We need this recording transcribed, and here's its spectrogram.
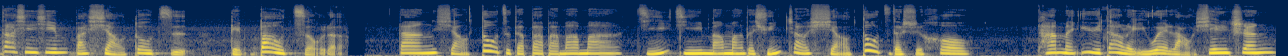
大猩猩把小豆子给抱走了。当小豆子的爸爸妈妈急急忙忙的寻找小豆子的时候，他们遇到了一位老先生。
